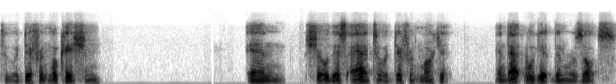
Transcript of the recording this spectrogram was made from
to a different location and show this ad to a different market and that will get them results.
